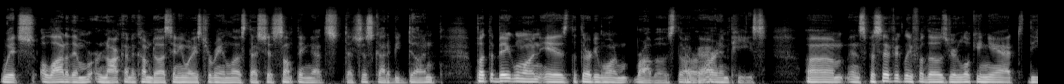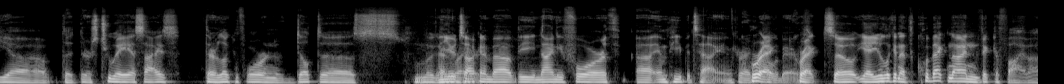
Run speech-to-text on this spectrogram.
which a lot of them are not going to come to us anyways to reenlist. That's just something that's that's just got to be done. But the big one is the 31 Bravos, the Okay. RMPs, um, and specifically for those, you're looking at the uh, the there's two ASIs they're looking for in the Delta. s- look at And it you're right talking here. about the 94th uh, MP Battalion, correct? Correct, correct. So yeah, you're looking at the Quebec Nine and Victor Five. I,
